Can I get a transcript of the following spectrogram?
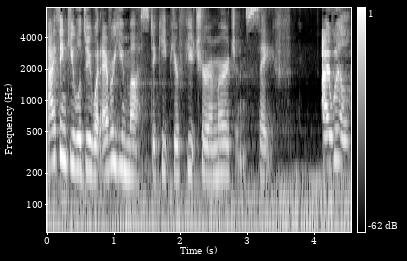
I think you will do whatever you must to keep your future emergence safe. I will.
